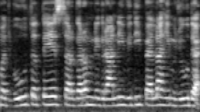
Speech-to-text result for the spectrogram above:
ਮਜ਼ਬੂਤ ਅਤੇ ਸਰਗਰਮ ਨਿਗਰਾਨੀ ਵਿਧੀ ਪਹਿਲਾਂ ਹੀ ਮੌਜੂਦ ਹੈ।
